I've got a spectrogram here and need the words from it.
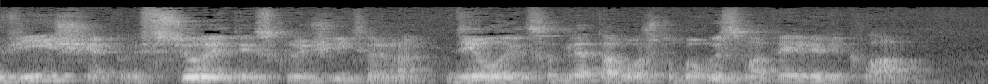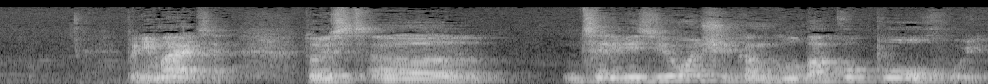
вещи, то есть все это исключительно делается для того, чтобы вы смотрели рекламу. Понимаете? То есть э, телевизионщикам глубоко похуй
